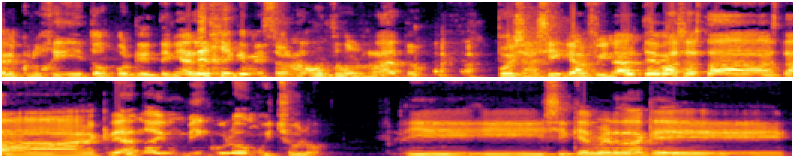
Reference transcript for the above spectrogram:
el crujidito, porque tenía el eje que me sonaba todo el rato. Pues así, que al final te vas hasta, hasta creando ahí un vínculo muy chulo. Y, y sí que es verdad que,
